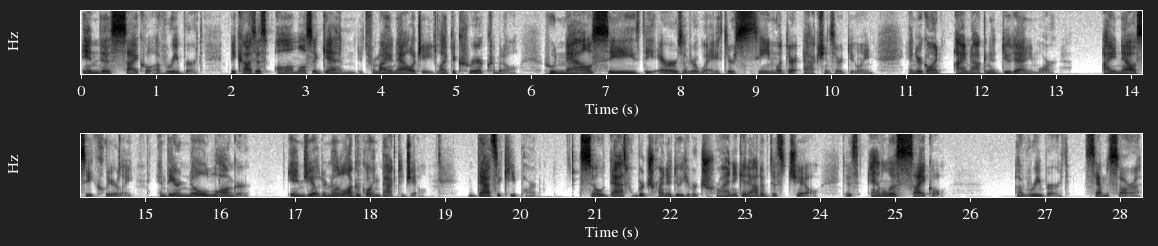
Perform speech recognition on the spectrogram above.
in this cycle of rebirth. Because it's almost, again, it's for my analogy, like the career criminal who now sees the errors of their ways. They're seeing what their actions are doing, and they're going, I'm not going to do that anymore. I now see clearly. And they are no longer in jail. They're no longer going back to jail. That's a key part. So that's what we're trying to do here. We're trying to get out of this jail, this endless cycle of rebirth, samsara.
